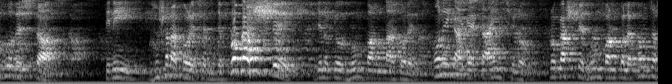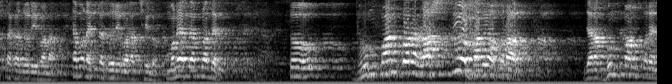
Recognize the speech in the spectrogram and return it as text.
উপদেষ্টা তিনি ঘোষণা করেছেন যে প্রকাশ্যে যেন কেউ ধূমপান না করে। অনেক আগে একটা আইন ছিল, প্রকাশ্যে ধূমপান করলে পঞ্চাশ টাকা জরিমানা। এমন একটা জরিমানা ছিল। মনে আছে আপনাদের? তো ধূমপান করা রাষ্ট্রীয়ভাবে অপরাধ। যারা ধূমপান করেন,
